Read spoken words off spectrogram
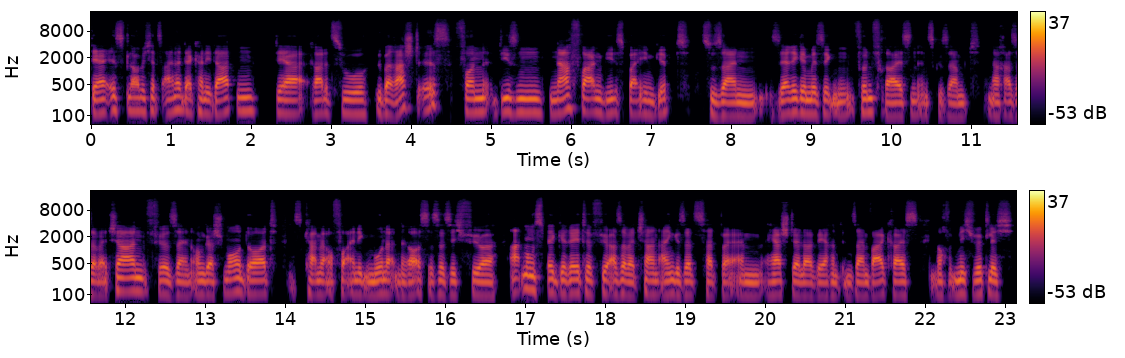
Der ist, glaube ich, jetzt einer der Kandidaten, der geradezu überrascht ist von diesen Nachfragen, die es bei ihm gibt zu seinen sehr regelmäßigen fünf Reisen insgesamt nach Aserbaidschan, für sein Engagement dort. Es kam ja auch vor einigen Monaten raus, dass er sich für Atmungsgeräte für Aserbaidschan eingesetzt hat bei einem Hersteller, während in seinem Wahlkreis noch nicht wirklich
